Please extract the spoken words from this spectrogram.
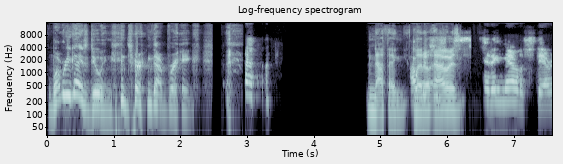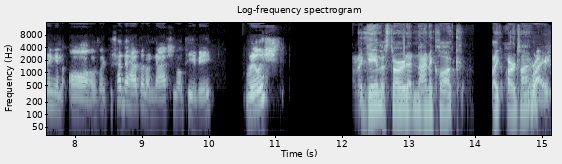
what were you guys doing during that break? Nothing. I was Little. just I was sitting there staring in awe. I was like, this had to happen on national TV. Really? on a game that started at nine o'clock, like our time, Right.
